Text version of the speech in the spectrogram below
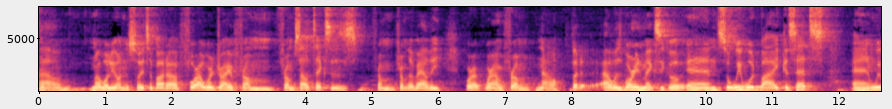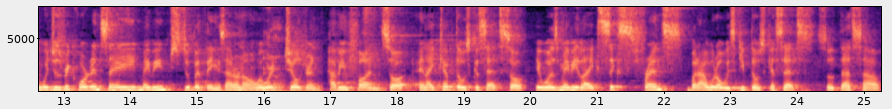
um, Nuevo León. So it's about a four-hour drive from from South Texas, from from the valley where where I'm from now. But I was born in Mexico, and so we would buy cassettes and we would just record and say maybe stupid things. I don't know. We were children having fun. So, and I kept those cassettes. So it was maybe like six friends, but I would always keep those cassettes. So that's how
